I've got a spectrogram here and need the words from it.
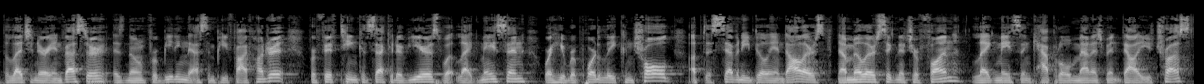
The legendary investor is known for beating the S&P 500 for 15 consecutive years with Legg Mason, where he reportedly controlled up to $70 billion. Now Miller's signature fund, Legg Mason Capital Management Value Trust,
